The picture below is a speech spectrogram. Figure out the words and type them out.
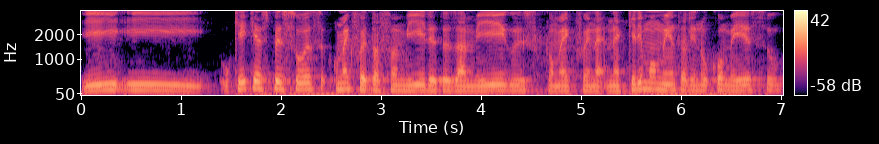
E, e o que que as pessoas... Como é que foi tua família, teus amigos? Como é que foi na- naquele momento ali no começo?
